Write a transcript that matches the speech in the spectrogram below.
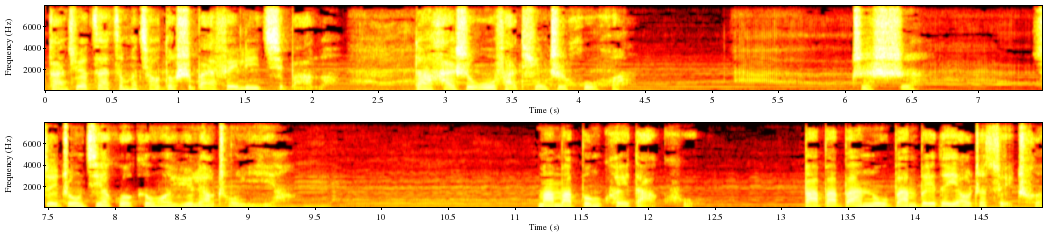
感觉再怎么叫都是白费力气罢了，但还是无法停止呼唤。只是，最终结果跟我预料中一样，妈妈崩溃大哭，爸爸半怒半悲的咬着嘴唇。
